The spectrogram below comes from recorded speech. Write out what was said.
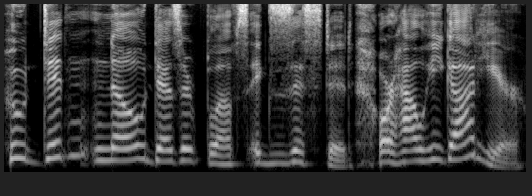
who didn't know Desert Bluffs existed or how he got here.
